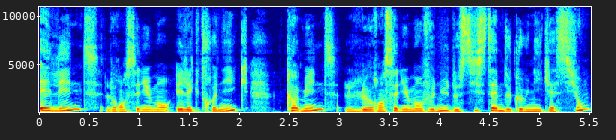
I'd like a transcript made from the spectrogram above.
ELINT, le renseignement électronique, COMINT, le renseignement venu de systèmes de communication.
